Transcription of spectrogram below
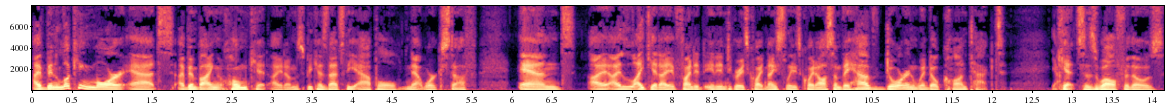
I've been looking more at, I've been buying HomeKit items because that's the Apple network stuff. And I, I like it. I find it, it integrates quite nicely. It's quite awesome. They have door and window contact kits as well for those.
